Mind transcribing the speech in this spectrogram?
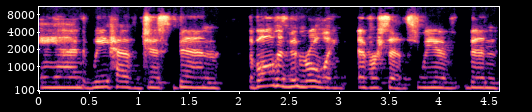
and we have just been the ball has been rolling ever since. We have been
